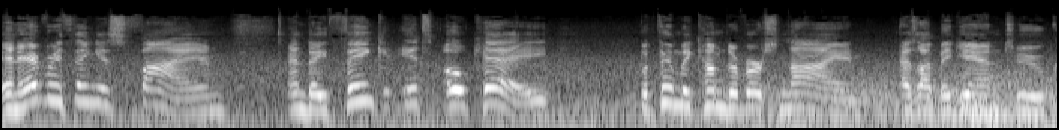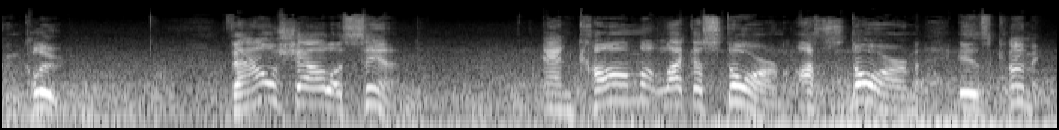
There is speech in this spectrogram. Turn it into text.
And everything is fine and they think it's okay. But then we come to verse 9 as I begin to conclude. Thou shalt ascend and come like a storm. A storm is coming.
